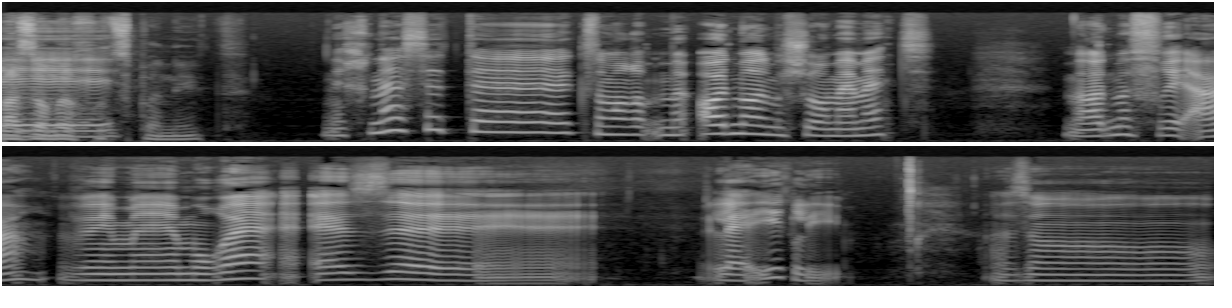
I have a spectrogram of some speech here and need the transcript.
מה זה אומר חוצפנית? נכנסת, כלומר, מאוד מאוד משועממת, מאוד מפריעה, אה, מורה העז אה, להעיר לי. אז הוא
